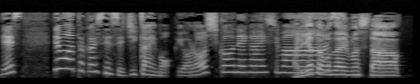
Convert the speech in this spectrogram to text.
です。では、高橋先生、次回もよろしくお願いします。ありがとうございました。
